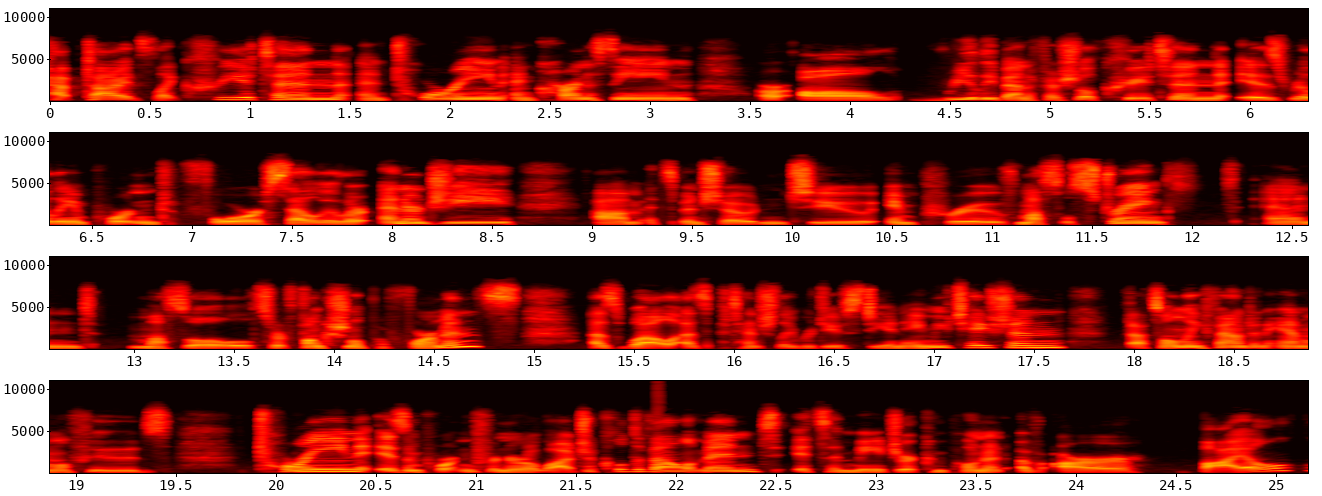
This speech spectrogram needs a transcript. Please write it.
peptides like creatine and taurine and carnosine are all really beneficial. Creatine is really important for cellular energy. Um, it's been shown to improve muscle strength and muscle sort of functional performance, as well as potentially reduce DNA mutation. That's only found in animal foods. Taurine is important for neurological development. It's a major component of our bile.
